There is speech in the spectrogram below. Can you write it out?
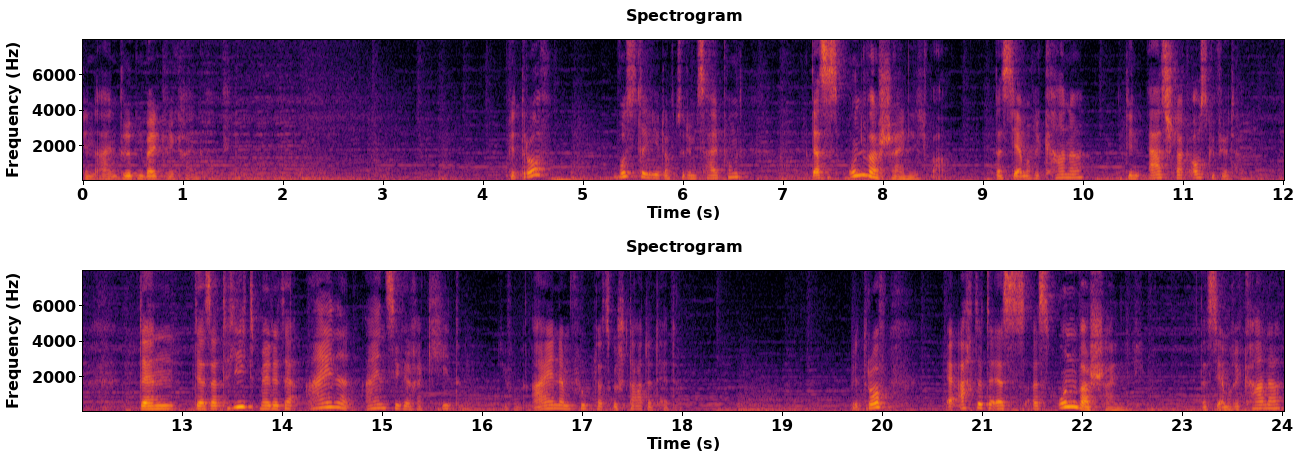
in einen dritten Weltkrieg reingerutscht. Petrov wusste jedoch zu dem Zeitpunkt, dass es unwahrscheinlich war, dass die Amerikaner den Erstschlag ausgeführt haben. Denn der Satellit meldete eine einzige Rakete, die von einem Flugplatz gestartet hätte. Petrov erachtete es als unwahrscheinlich, dass die Amerikaner,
